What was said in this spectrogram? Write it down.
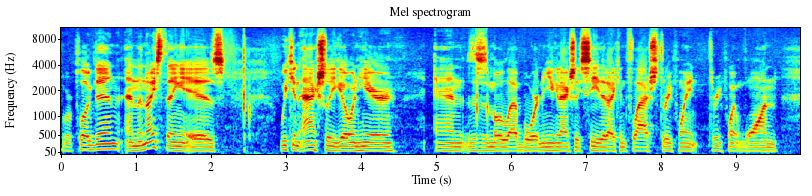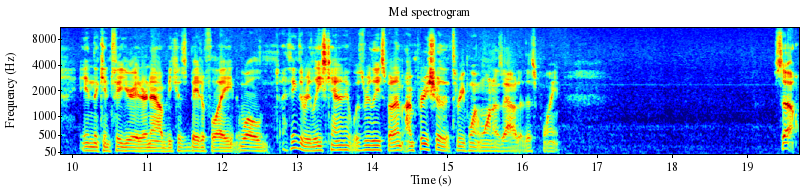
So we're plugged in and the nice thing is we can actually go in here and this is a Motolab board and you can actually see that I can flash 3.3.1 in the configurator now because Betaflight, well I think the release candidate was released but I'm, I'm pretty sure that 3.1 is out at this point. So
